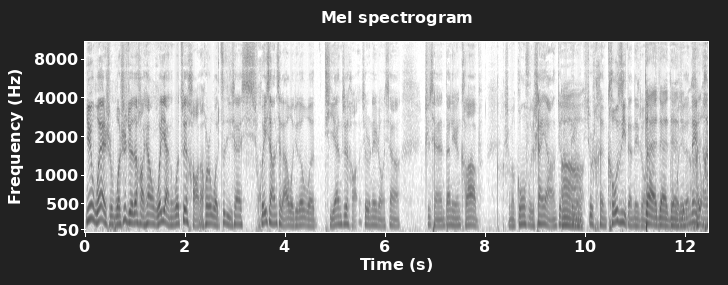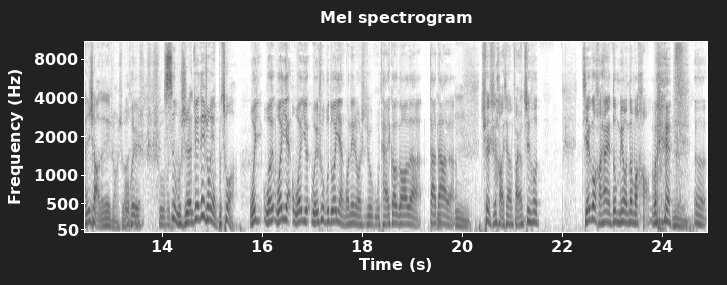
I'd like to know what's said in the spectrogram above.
因为我也是，我是觉得好像我演过最好的，或者我自己现在回想起来，我觉得我体验最好的就是那种像之前单立人 club，什么功夫山羊，就那种啊就是很 cozy 的那种，，对对对，我觉得那种很很小的那种是吧？我会舒服四。五十人，对那种也不错。我我我演我有为数不多演过那种，就舞台高高的、大大的，嗯确实好像反正最后结果好像也都没有那么好，嗯，嗯，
